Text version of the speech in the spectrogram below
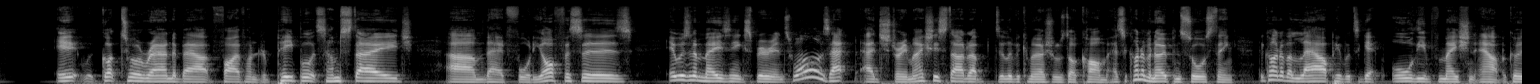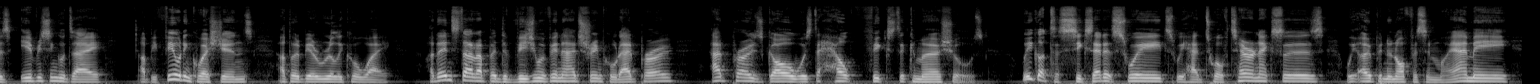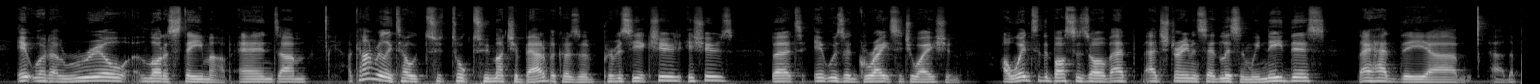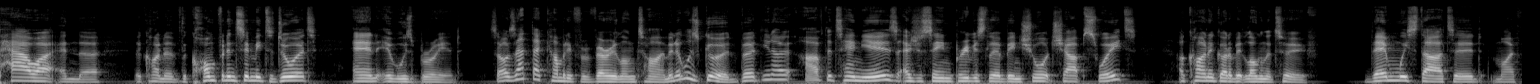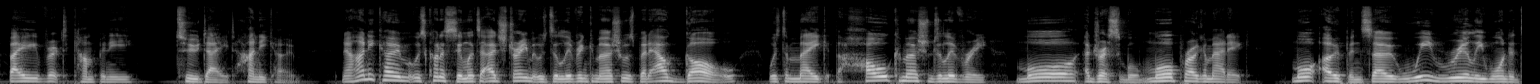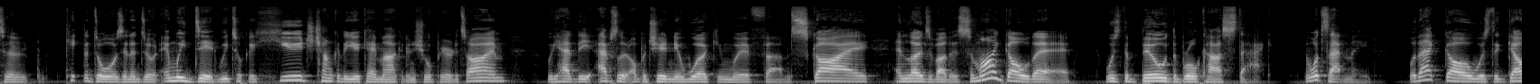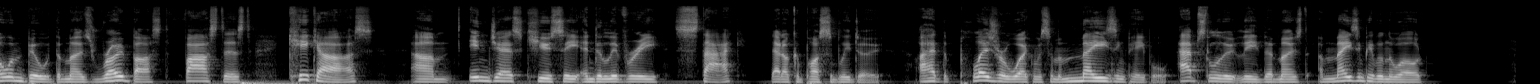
It got to around about 500 people at some stage. Um, they had 40 offices. It was an amazing experience. While I was at AdStream, I actually started up delivercommercials.com as a kind of an open source thing to kind of allow people to get all the information out because every single day I'd be fielding questions. I thought it'd be a really cool way. I then started up a division within AdStream called AdPro. AdPro's goal was to help fix the commercials. We got to six edit suites, we had 12 Teranexes, we opened an office in Miami, it got a real lot of steam up, and um, I can't really tell to talk too much about it because of privacy issues. But it was a great situation. I went to the bosses of Ad, AdStream and said, "Listen, we need this." They had the uh, uh, the power and the the kind of the confidence in me to do it, and it was brilliant. So I was at that company for a very long time, and it was good. But you know, after ten years, as you've seen previously, I've been short, sharp, sweet. I kind of got a bit long in the tooth. Then we started my favorite company to date, Honeycomb. Now, Honeycomb was kind of similar to AdStream, it was delivering commercials, but our goal was to make the whole commercial delivery more addressable, more programmatic, more open. So we really wanted to kick the doors in and do it. And we did. We took a huge chunk of the UK market in a short period of time. We had the absolute opportunity of working with um, Sky and loads of others. So my goal there was to build the broadcast stack. And what's that mean? Well, that goal was to go and build the most robust, fastest, kick ass um, ingest, QC, and delivery stack that I could possibly do. I had the pleasure of working with some amazing people, absolutely the most amazing people in the world.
